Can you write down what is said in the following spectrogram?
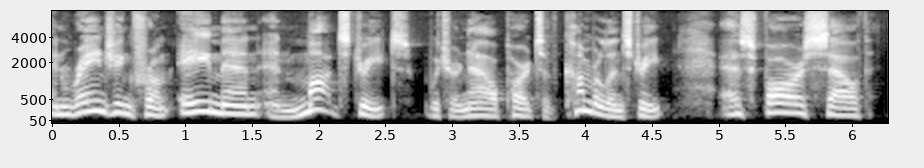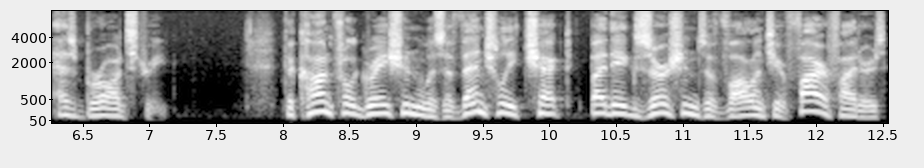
and ranging from Amen and Mott Streets, which are now parts of Cumberland Street, as far south as Broad Street. The conflagration was eventually checked by the exertions of volunteer firefighters,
